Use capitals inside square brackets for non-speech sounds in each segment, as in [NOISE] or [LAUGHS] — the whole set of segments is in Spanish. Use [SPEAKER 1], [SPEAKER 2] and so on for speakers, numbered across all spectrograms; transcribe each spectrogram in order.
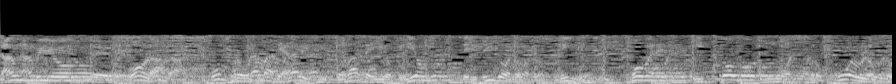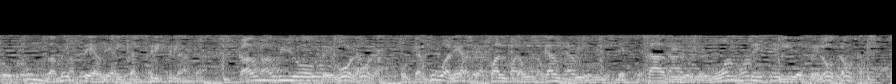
[SPEAKER 1] Cambio de bola. Un programa de análisis, debate y opinión dirigido a nuestros niños, jóvenes y todo nuestro pueblo profundamente anticastrista. Cambio de bola. Porque a Cuba le hace falta un cambio de estadio, de guantes y de pelota.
